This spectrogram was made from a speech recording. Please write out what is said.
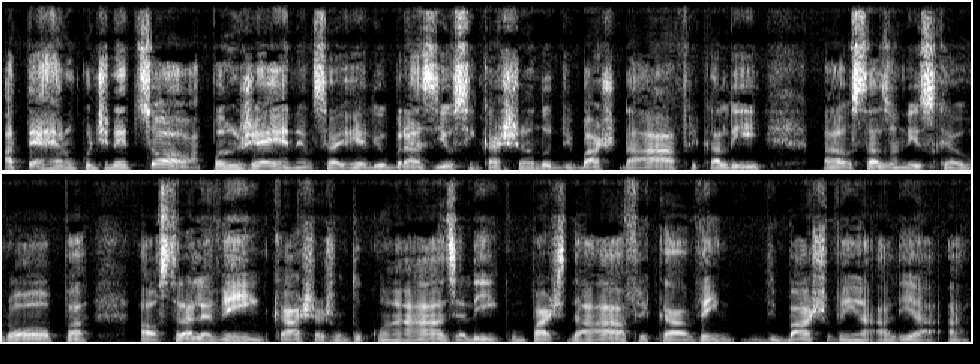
a Terra era um continente só, a Pangeia, né? Você vai ver ali o Brasil se encaixando debaixo da África ali, uh, os Estados Unidos com a Europa, a Austrália vem encaixa junto com a Ásia ali, com parte da África, vem debaixo vem ali a, a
